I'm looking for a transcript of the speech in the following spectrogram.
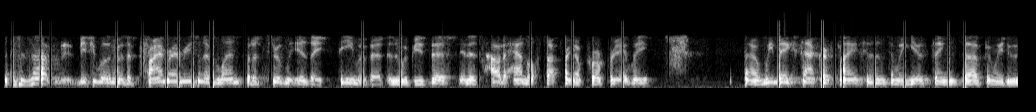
This is not, if you will, the primary reason of Lent, but it certainly is a theme of it, and it would be this it is how to handle suffering appropriately. Uh, we make sacrifices and we give things up and we do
